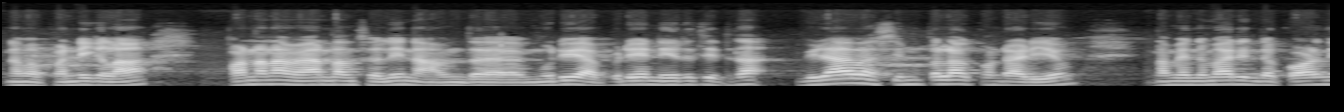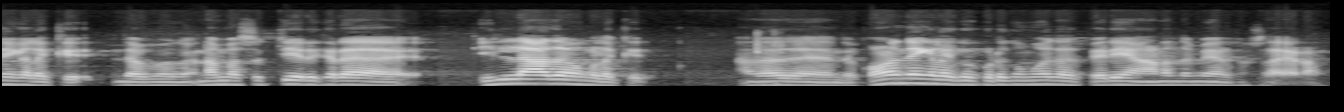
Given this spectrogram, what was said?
நம்ம பண்ணிக்கலாம். பண்ணனா வேண்டாம்னு சொல்லி நான் அந்த முடிவை அப்படியே நிறுத்திட்டு தான், விழாவை சிம்பிளாக கொண்டாடியும், நம்ம இந்த மாதிரி இந்த குழந்தைங்களுக்கு, இந்த நம்ம சுற்றி இருக்கிற இல்லாதவங்களுக்கு, அதாவது இந்த குழந்தைங்களுக்கு கொடுக்கும்போது அது பெரிய ஆனந்தமே இருக்கும் சாயிரம்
